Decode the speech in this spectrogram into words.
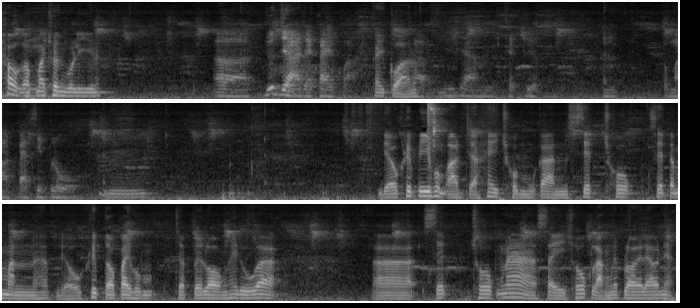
เท่ากับมาชนบุรีนะ เอ่ออยุธยาจะไกลกว่าไกลกว่าคเนรัอะบอยุธยามันจะเกือบมันประมาณ 80 โลอืมเดี๋ยวคลิปนี้ผมอาจจะให้ชมการเซ็ตโชคเซ็ตน้ำมันนะครับ เดี๋ยวคลิปต่อไปผมจะไปลองให้ดูว่าอ่าเซ็ตโชคหน้าใส่โชคหลังเรียบร้อยแล้วเนี่ย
